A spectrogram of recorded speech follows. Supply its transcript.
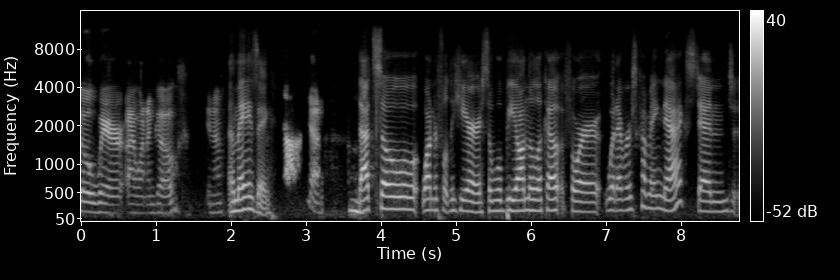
go where I want to go, you know. Amazing. Yeah. Mm. That's so wonderful to hear. So we'll be on the lookout for whatever's coming next and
